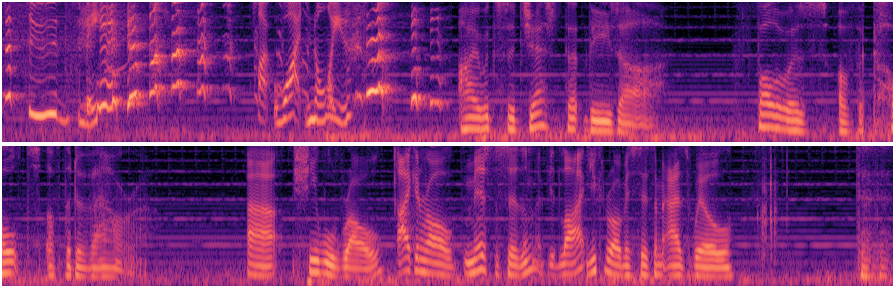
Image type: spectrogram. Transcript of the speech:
Soothes me. it's like white noise. I would suggest that these are followers of the cult of the Devourer. Uh, she will roll. I can roll mysticism if you'd like. You can roll mysticism, as will the the,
